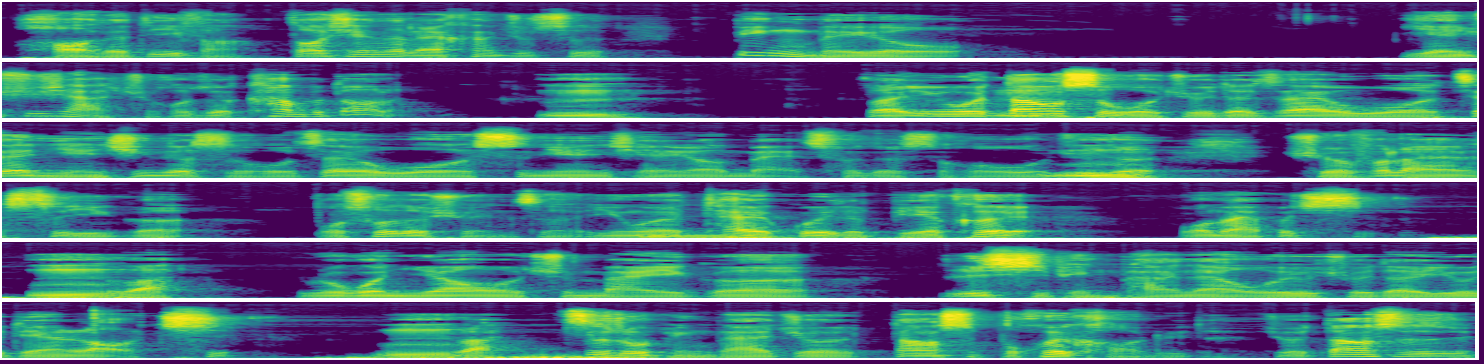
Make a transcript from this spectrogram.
好的地方，到现在来看就是并没有延续下去，或者看不到了。嗯对吧？因为当时我觉得，在我在年轻的时候，在我十年前要买车的时候，我觉嗯得雪佛兰是一个不错的选择，因为太贵的别克我买不起，嗯，对？吧？如果你让我去买一个日系品牌呢，我又觉得有点老气，嗯对吧？自主品牌就当时不会考虑的，就当时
